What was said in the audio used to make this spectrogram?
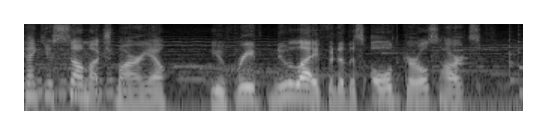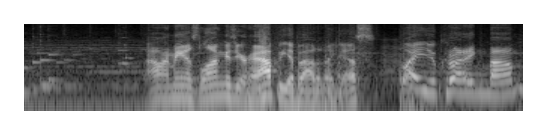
Thank you so much, Mario. You've breathed new life into this old girl's heart. Well, I mean, as long as you're happy about it, I guess. Why are you crying, Mom?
